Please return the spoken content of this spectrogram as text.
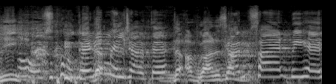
he. the, the Afghanistan. Gunfire bhi hai,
